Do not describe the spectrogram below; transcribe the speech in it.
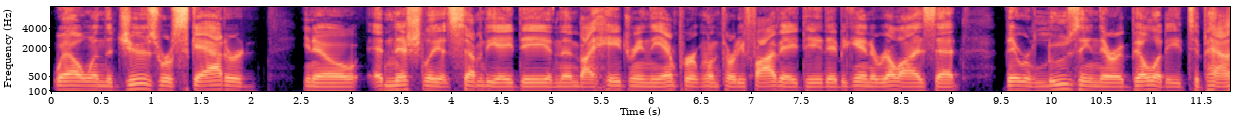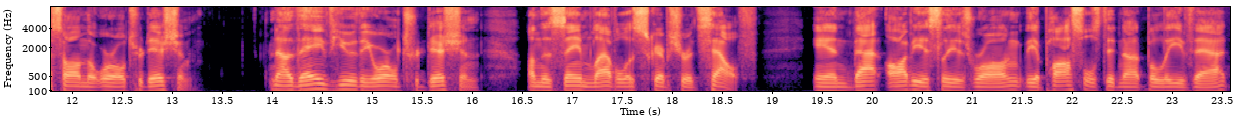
Well, when the Jews were scattered you know, initially at 70 AD, and then by Hadrian the Emperor at 135 AD, they began to realize that they were losing their ability to pass on the oral tradition. Now, they view the oral tradition on the same level as Scripture itself. And that obviously is wrong. The apostles did not believe that.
